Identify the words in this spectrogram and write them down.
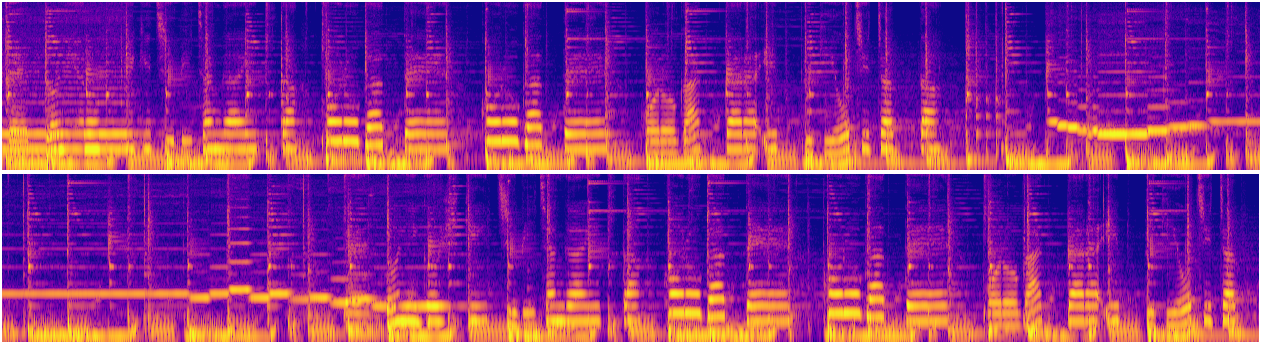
ベッドに6匹ちびちゃんがいった」「転がって転がって転がったら1匹落ちちゃった」ちゃって。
